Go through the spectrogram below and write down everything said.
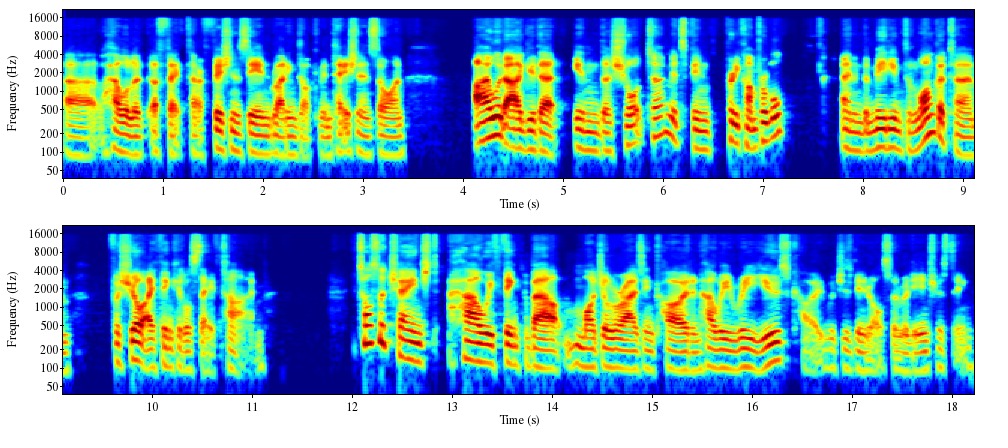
uh, how will it affect our efficiency in writing documentation and so on. I would argue that in the short term, it's been pretty comparable. And in the medium to longer term, for sure, I think it'll save time. It's also changed how we think about modularizing code and how we reuse code, which has been also really interesting.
